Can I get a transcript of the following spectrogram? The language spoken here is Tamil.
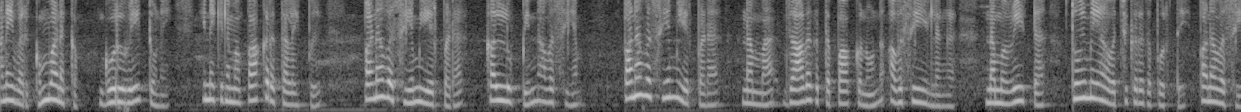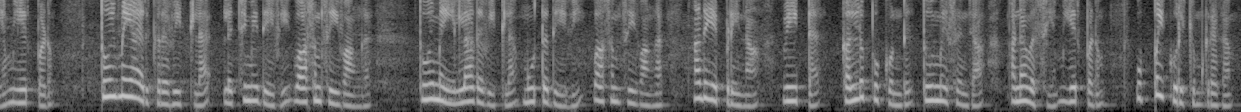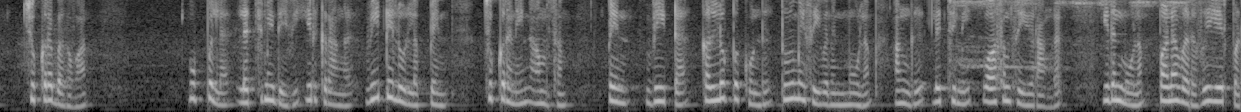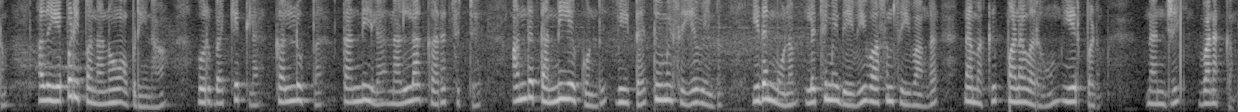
அனைவருக்கும் வணக்கம். குருவே துணை. இன்றைக்கி நம்ம பார்க்குற தலைப்பு பணவசியம் ஏற்பட கல்லுப்பின் அவசியம். பணவசியம் ஏற்பட நம்ம ஜாதகத்தை பார்க்கணுன்னு அவசியம் இல்லைங்க. நம்ம வீட்டை தூய்மையாக வச்சுக்கிறத பொறுத்தே பணவசியம் ஏற்படும். தூய்மையாக இருக்கிற வீட்டில் லட்சுமி தேவி வாசம் செய்வாங்க. தூய்மை இல்லாத வீட்டில் மூத்த தேவி வாசம் செய்வாங்க. அது எப்படின்னா வீட்டை கல்லுப்பு கொண்டு தூய்மை செஞ்சால் பணவசியம் ஏற்படும். உப்பை குறிக்கும் கிரகம் சுக்கர பகவான். உப்பில் லட்சுமி தேவி இருக்கிறாங்க. வீட்டில் உள்ள பெண் சுக்கிரனின் அம்சம். பெண் வீட்டை கல்லுப்பு கொண்டு தூய்மை செய்வதன் மூலம் அங்கு லட்சுமி வாசம் செய்கிறாங்க. இதன் மூலம் பணவரவு ஏற்படும். அது எப்படி பண்ணணும் அப்படின்னா ஒரு பக்கெட்டில் கல்லுப்பை தண்ணியில் நல்லா கரைச்சிட்டு அந்த தண்ணியை கொண்டு வீட்டை தூய்மை செய்ய வேண்டும். இதன் மூலம் லட்சுமி தேவி வாசம் செய்வாங்க. நமக்கு பணவரவும் ஏற்படும். நன்றி வணக்கம்.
